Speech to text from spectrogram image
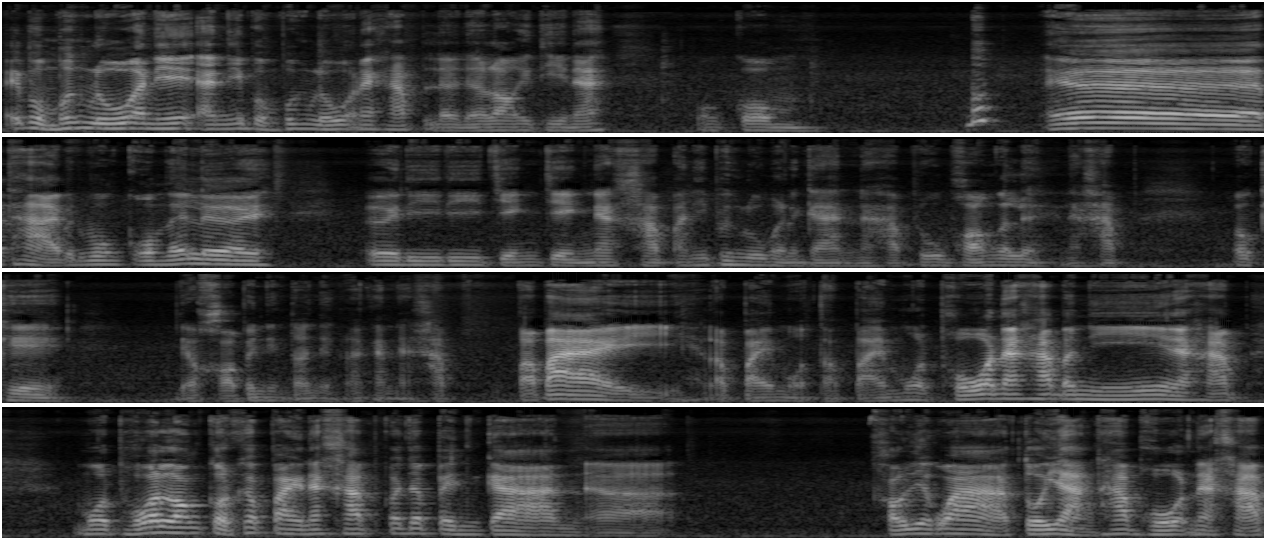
ไอ้ผมเพิ่งรู้อันนี้ อันนี้ผมเพิ่งรู้นะครับเดี๋ยวเดี๋ยวลองอีกทีนะวงกลมปุ๊บเออถ่ายเป็นวงกลมได้เลย เออดีดีเจ๋งเจ๋งนะครับ อันนี้เพิ่งรู้เหมือนกันนะครับ รู้พร้อมกันเลยนะครับ โอเค เดี๋ยวขอเป็นหนึ่งต่อหนึ่งแล้วกันนะครับต่อไปเราไปโหมดต่อไปโหมดโพสนะครับ อันนี้นะครับโหมดโพสลองกดเข้าไปนะครับ ก็จะเป็นการเอ่อเขาเรียกว่าตัวอย่างท่าโพสนะครับ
